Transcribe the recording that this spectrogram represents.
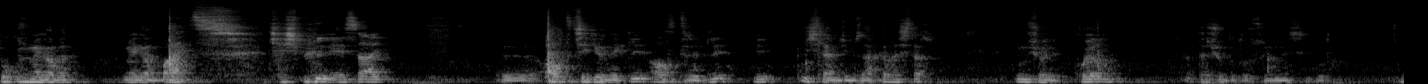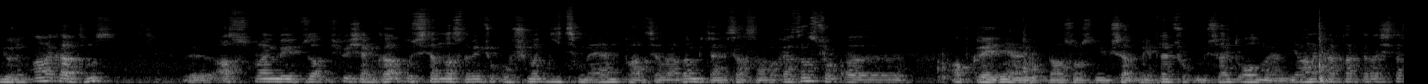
9 megabayt megabyte bölüğe sahip 6 çekirdekli, 6 threadli bir işlemcimiz arkadaşlar. Bunu şöyle koyalım. Hatta şurada dursun yine burada. Görün anakartımız e, Asus Prime B365MK. Bu sistemde aslında benim çok hoşuma gitmeyen parçalardan bir tanesi aslına bakarsanız çok e, upgrade'i yani daha sonrasında yükseltmeye falan çok müsait olmayan bir anakart arkadaşlar.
